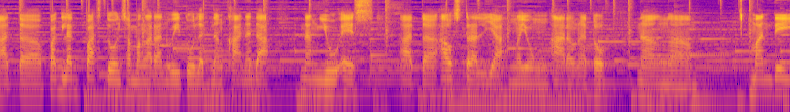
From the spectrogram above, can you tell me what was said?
at uh, paglagpas doon sa mga runway tulad ng Canada, ng US at uh, Australia ngayong araw na to ng uh, Monday,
